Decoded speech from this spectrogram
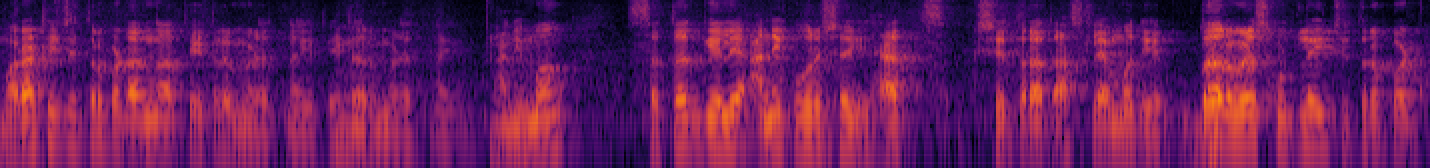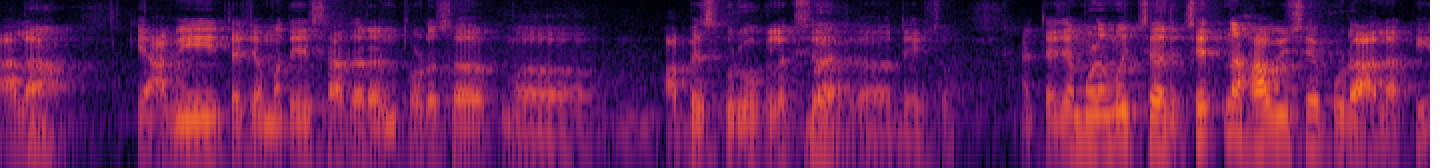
मराठी चित्रपटांना थिएटर मिळत नाही थिएटर मिळत नाही. आणि मग सतत गेले अनेक वर्ष ह्याच क्षेत्रात असल्यामध्ये दरवेळेस कुठलाही चित्रपट आला की आम्ही त्याच्यामध्ये साधारण थोडंसं अभ्यासपूर्वक लक्ष द्यायचो. आणि त्याच्यामुळं मग चर्चेतनं हा विषय पुढे आला की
